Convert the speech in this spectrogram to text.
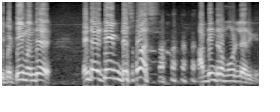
இப்ப டீம் வந்து என்டையர் டீம் டிஸ்பர்ஸ் அப்படின்ற மோட்ல இருக்கு.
